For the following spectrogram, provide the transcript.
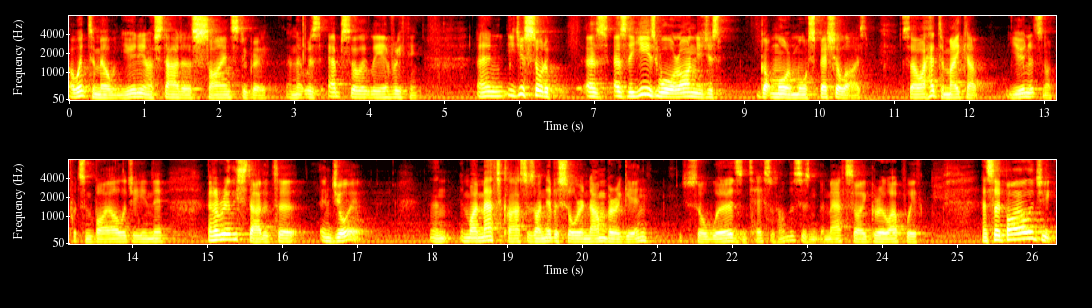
I went to Melbourne Uni and I started a science degree, and that was absolutely everything. And you just sort of as, as the years wore on, you just got more and more specialised. So I had to make up units and I put some biology in there. And I really started to enjoy it. And in my maths classes, I never saw a number again. I just saw words and text. I thought, this isn't the maths I grew up with. And so biology,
